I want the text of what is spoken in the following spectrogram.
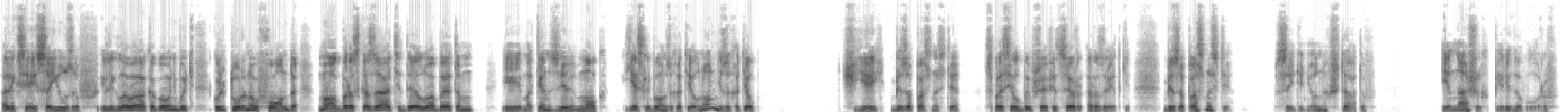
Алексей Союзов или глава какого-нибудь культурного фонда мог бы рассказать Деллу об этом, и Маккензи мог, если бы он захотел, но он не захотел. Чьей безопасности? — спросил бывший офицер разведки. — Безопасности? Соединенных Штатов и наших переговоров.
